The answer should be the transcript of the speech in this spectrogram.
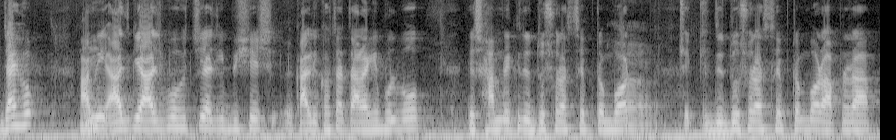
যাই হোক আমি আজকে আসব হচ্ছে আজকে বিশেষ কালী কথা। তার আগে বলব যে সামনে কিন্তু দোসরা সেপ্টেম্বর। হ্যাঁ, যে দোসরা সেপ্টেম্বর আপনারা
